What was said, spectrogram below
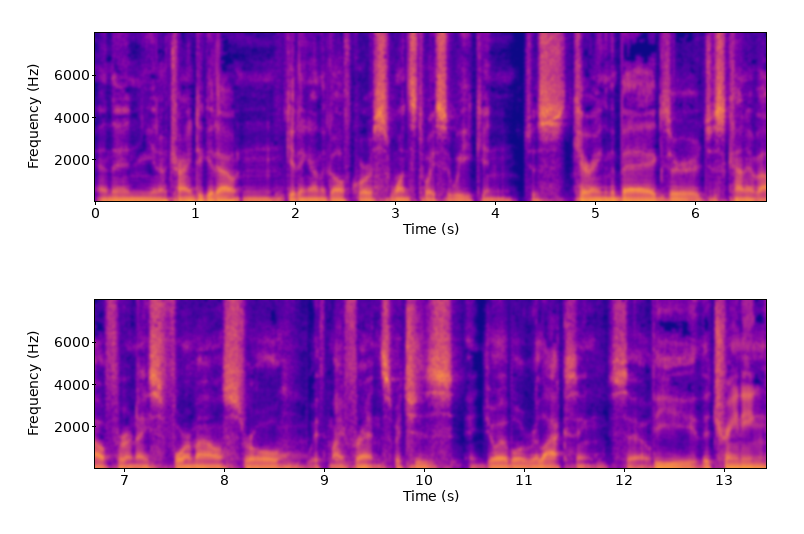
And then, you know, trying to get out and getting on the golf course once, twice a week and just carrying the bags or just kind of out for a nice four mile stroll with my friends, which is enjoyable, relaxing. So the, the training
